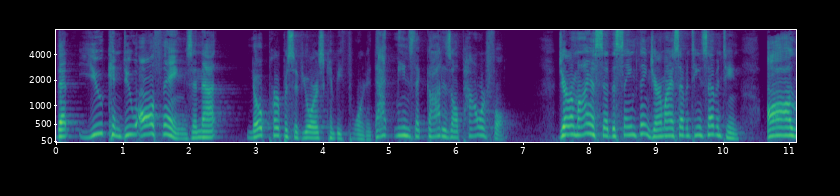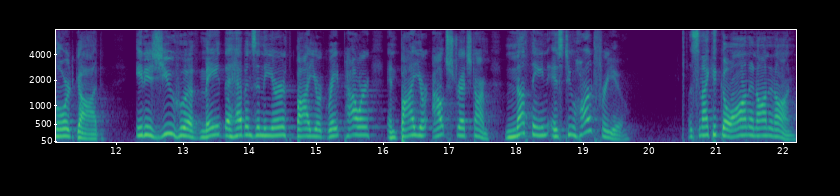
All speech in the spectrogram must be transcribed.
that you can do all things and that no purpose of yours can be thwarted. That means that God is all powerful. Jeremiah said the same thing. Jeremiah 17, 17. Ah, Lord God, it is you who have made the heavens and the earth by your great power and by your outstretched arm. Nothing is too hard for you. Listen, I could go on and on and on.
